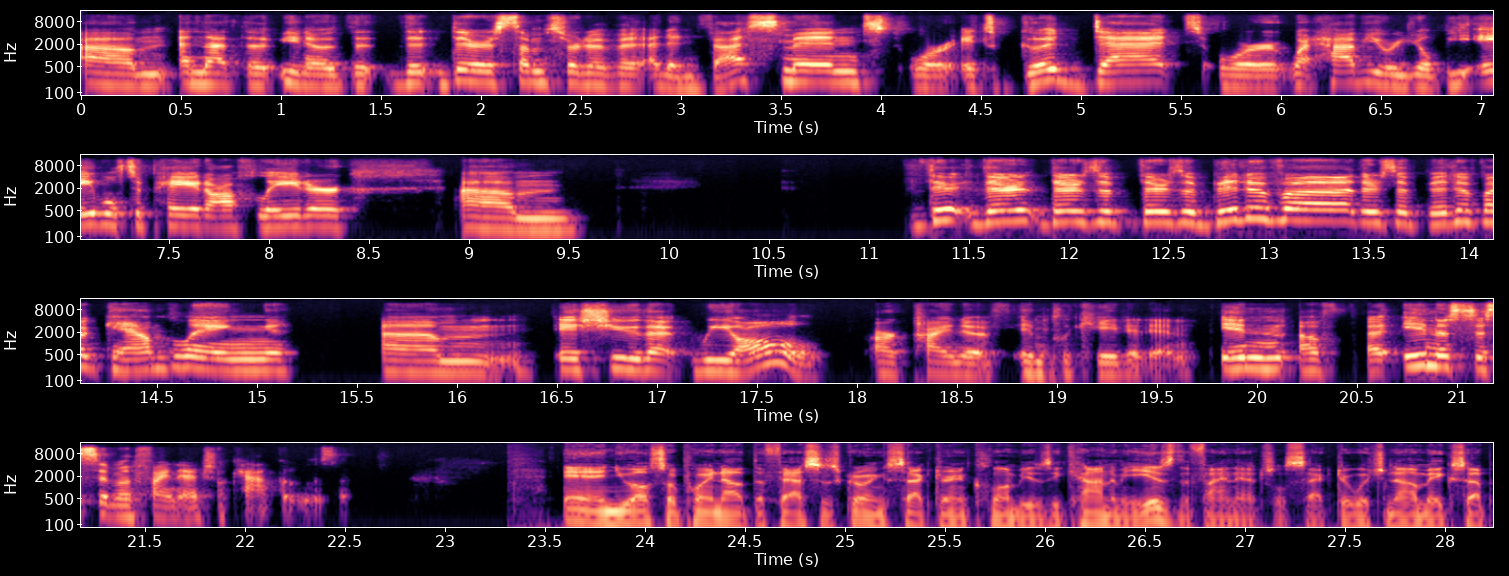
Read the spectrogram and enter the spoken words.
Um, and that the you know the, the, there's some sort of a, an investment or it's good debt or what have you or you'll be able to pay it off later. Um, there, there there's a there's a bit of a there's a bit of a gambling um, issue that we all are kind of implicated in in a in a system of financial capitalism. And you also point out the fastest growing sector in Colombia's economy is the financial sector, which now makes up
